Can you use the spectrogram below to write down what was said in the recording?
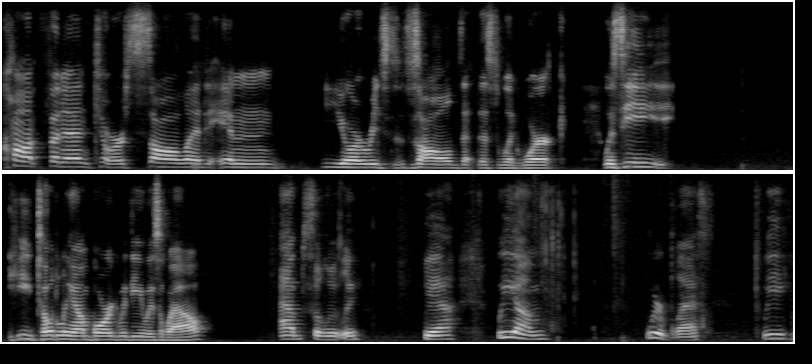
confident or solid in your resolve that this would work? Was he he totally on board with you as well? Absolutely. Yeah. We um we're blessed. We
